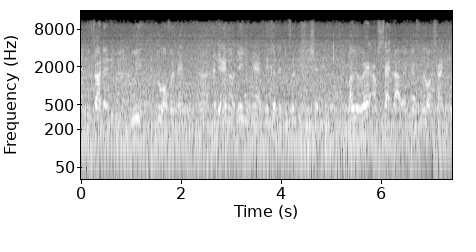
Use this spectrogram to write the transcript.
And we felt that if we do it too often, then uh, at the end of the day, we may have taken a different decision. But we were very upset lah when the fellow was trying to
